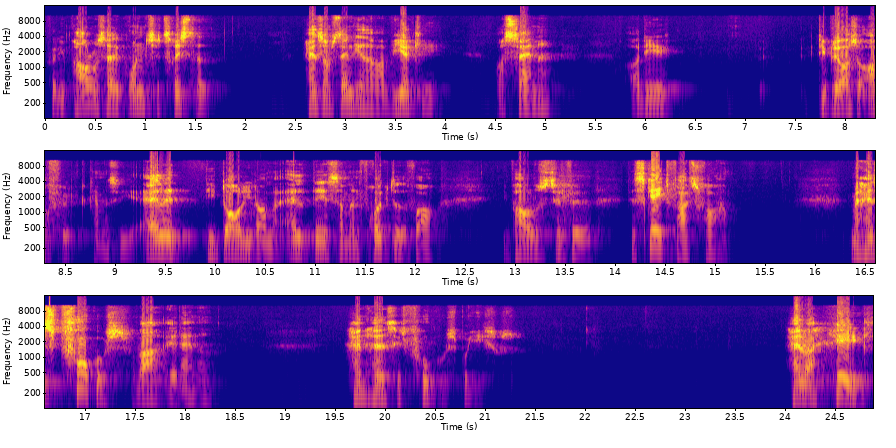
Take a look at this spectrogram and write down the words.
Fordi Paulus havde grund til tristhed. Hans omstændigheder var virkelige og sande, og de, de blev også opfyldt, kan man sige. Alle de dårligdomme, alt det, som man frygtede for i Paulus' tilfælde, det skete faktisk for ham. Men hans fokus var et andet. Han havde sit fokus på Jesus. Han var helt,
